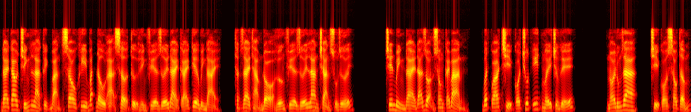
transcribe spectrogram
Đài cao chính là kịch bản sau khi bắt đầu ạ sở tử hình phía dưới đài cái kia bình đài, thật dài thảm đỏ hướng phía dưới lan tràn xuống dưới. Trên bình đài đã dọn xong cái bàn, bất quá chỉ có chút ít mấy trường ghế. Nói đúng ra, chỉ có 6 tấm.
